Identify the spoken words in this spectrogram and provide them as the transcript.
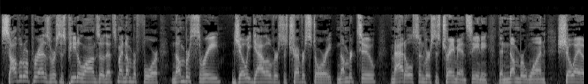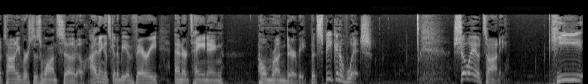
Salvador Perez versus Pete Alonso. That's my number four. Number three, Joey Gallo versus Trevor Story. Number two, Matt Olson versus Trey Mancini. Then number one, Shohei Ohtani versus Juan Soto. I think it's going to be a very entertaining home run derby. But speaking of which, Shohei Ohtani, he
